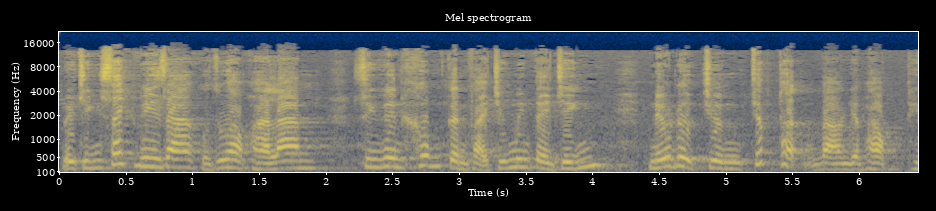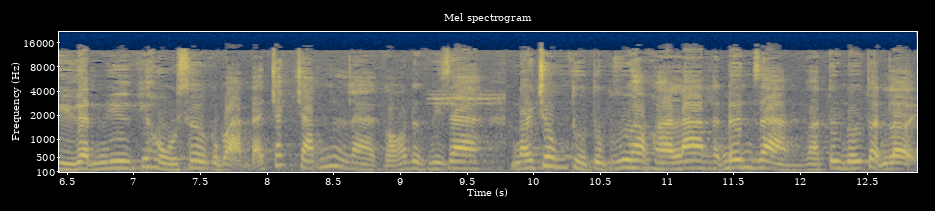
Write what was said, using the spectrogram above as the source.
Về chính sách visa của du học Hà Lan, sinh viên không cần phải chứng minh tài chính. Nếu được trường chấp thuận vào nhập học thì gần như cái hồ sơ của bạn đã chắc chắn là có được visa. Nói chung thủ tục du học Hà Lan là đơn giản và tương đối thuận lợi.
